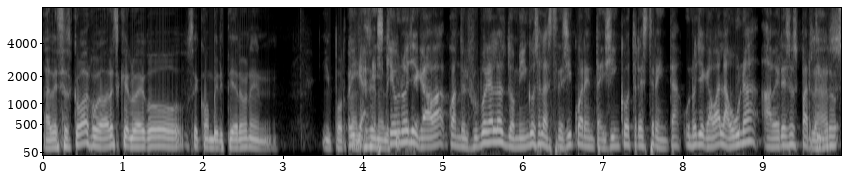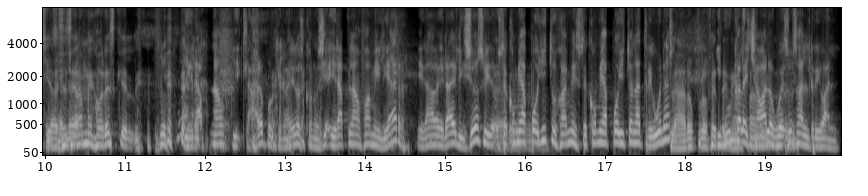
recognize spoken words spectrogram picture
Alex Escobar, jugadores que luego se convirtieron en importantes Oiga, en es el que uno llegaba, cuando el fútbol era los domingos a las 3 y 45, 3.30, uno llegaba a la una a ver esos partidos. Claro, y a veces eran mejores que el... Y era plan, y claro, porque nadie los conocía, y era plan familiar, era, era delicioso. Y usted comía pollito, Jaime, usted comía pollito en la tribuna Claro, profe. y nunca le echaba los huesos al rival,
